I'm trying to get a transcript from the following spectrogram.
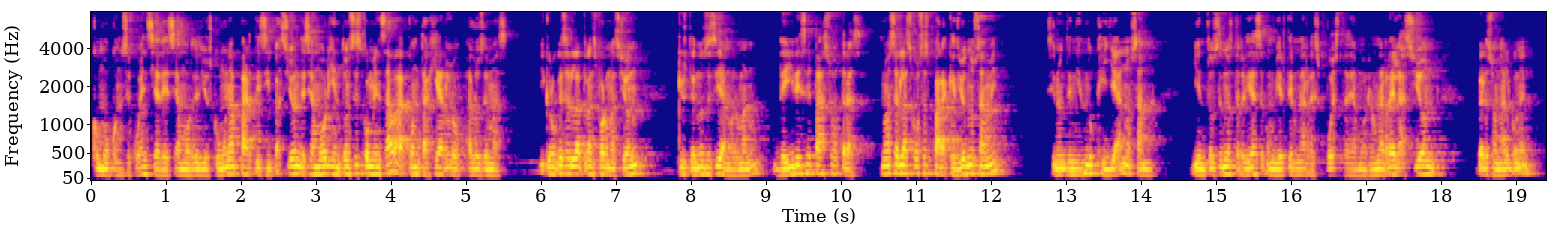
como consecuencia de ese amor de Dios, como una participación de ese amor y entonces comenzaba a contagiarlo a los demás. Y creo que esa es la transformación que usted nos decía, ¿no, hermano? De ir ese paso atrás. No hacer las cosas para que Dios nos ame, sino entendiendo que ya nos ama. Y entonces nuestra vida se convierte en una respuesta de amor, en una relación personal con Él.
